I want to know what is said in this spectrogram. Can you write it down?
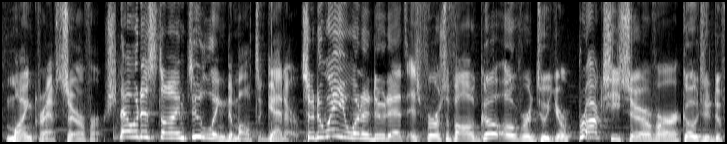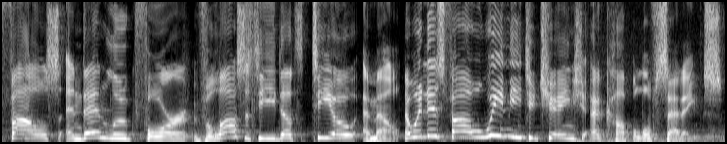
Minecraft servers. Now it is time to link them all together. So the way you want to do that is first of all, go over to your proxy server, go to the files, and then look for velocity.toml. Now in this file, we need to change a couple of settings.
